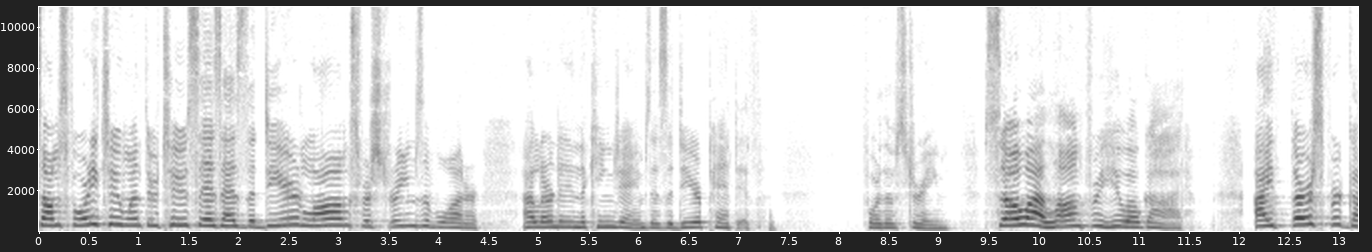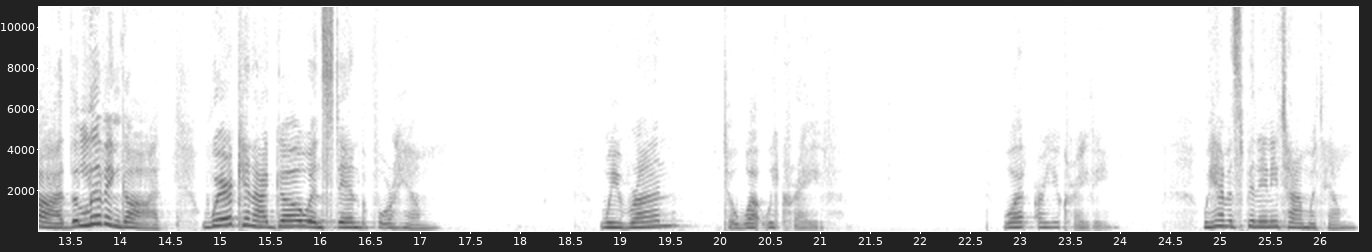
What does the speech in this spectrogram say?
Psalms 42, 1 through 2 says, As the deer longs for streams of water. I learned it in the King James, as the deer panteth for the stream. So I long for you, O God. I thirst for God, the living God. Where can I go and stand before him? We run to what we crave. What are you craving? We haven't spent any time with him.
